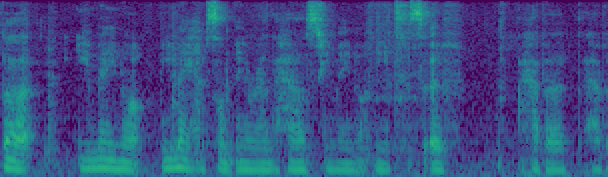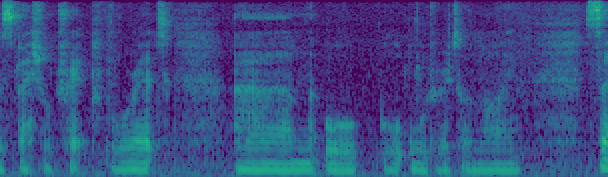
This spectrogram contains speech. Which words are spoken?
but you may not, you may have something around the house, you may not need to sort of have a, have a special trip for it or, or order it online. So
